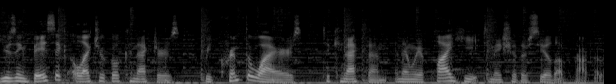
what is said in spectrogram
Using basic electrical connectors, we crimp the wires to connect them and then we apply heat to make sure they're sealed up properly.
